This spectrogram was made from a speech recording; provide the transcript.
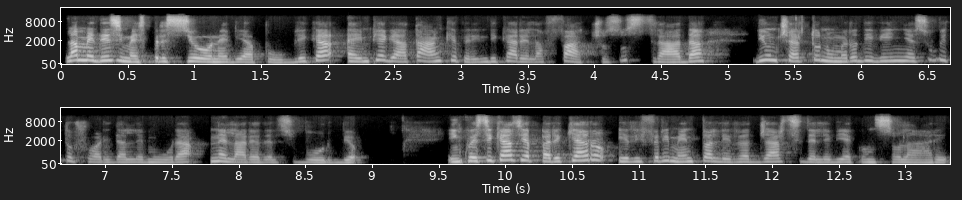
La medesima espressione via pubblica è impiegata anche per indicare l'affaccio su strada di un certo numero di vigne subito fuori dalle mura, nell'area del suburbio. In questi casi appare chiaro il riferimento all'irraggiarsi delle vie consolari.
